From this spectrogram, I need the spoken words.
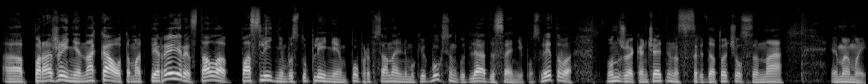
э, поражение нокаутом от Перейры стало последним выступлением по профессиональному кикбоксингу для Адесании. После этого он уже окончательно сосредоточился на ММА.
